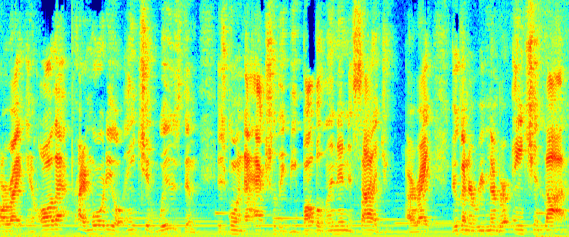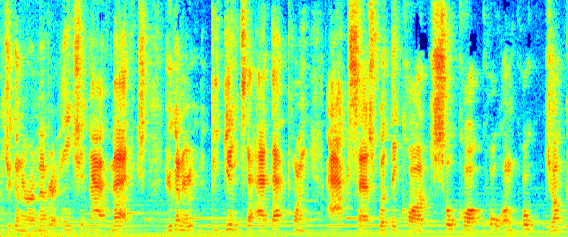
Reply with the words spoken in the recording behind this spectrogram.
All right, and all that primordial ancient wisdom is going to actually be bubbling in inside you. All right, you're going to remember ancient lives. You're going to remember ancient mathematics. You're going to begin to, at that point, access what they call so-called quote-unquote junk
